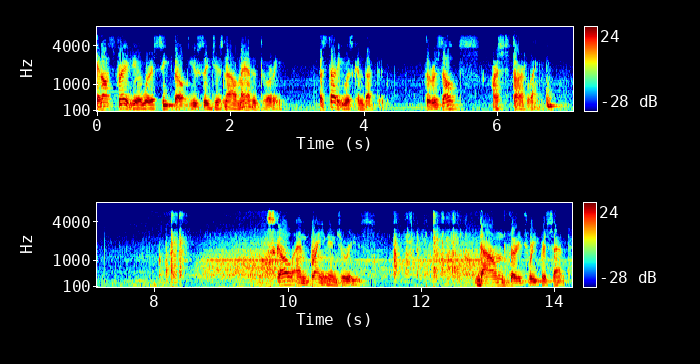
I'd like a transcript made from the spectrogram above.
In Australia, where seatbelt usage is now mandatory, a study was conducted. The results are startling. Skull and brain injuries, down 33%.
